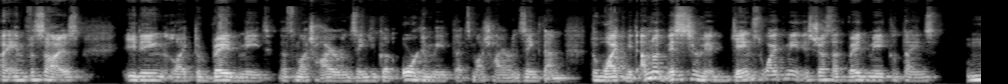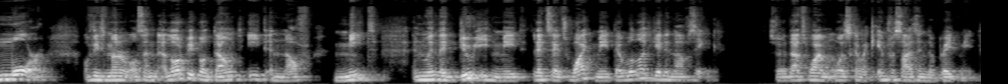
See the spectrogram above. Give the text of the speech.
I emphasize eating like the red meat that's much higher in zinc. You got organ meat that's much higher in zinc than the white meat. I'm not necessarily against white meat. It's just that red meat contains more of these minerals. And a lot of people don't eat enough meat. And when they do eat meat, let's say it's white meat, they will not get enough zinc. So that's why I'm always kind of like emphasizing the red meat.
